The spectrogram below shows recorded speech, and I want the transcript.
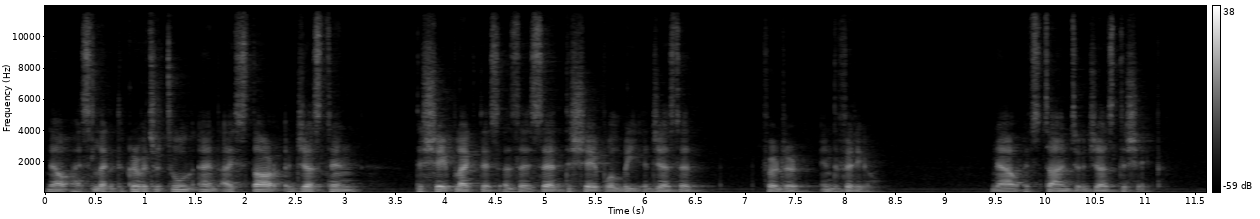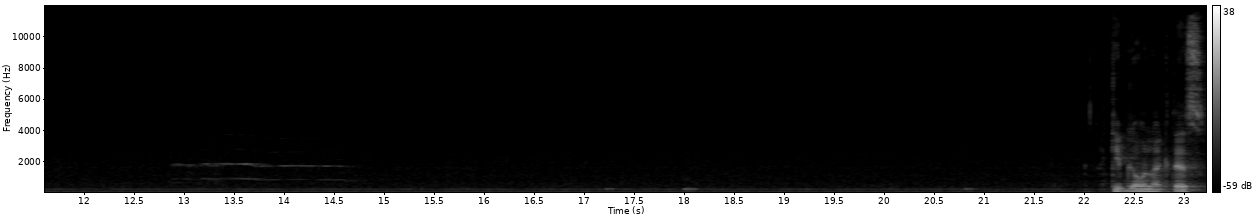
Now I select the curvature tool and I start adjusting the shape like this. As I said the shape will be adjusted further in the video. Now it's time to adjust the shape keep going like this.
